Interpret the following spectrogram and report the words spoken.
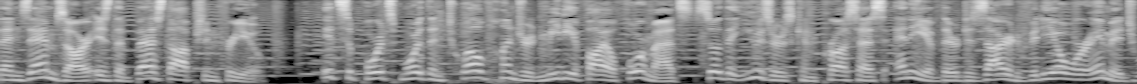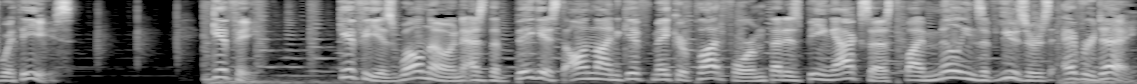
then Zamzar is the best option for you. It supports more than 1200 media file formats so that users can process any of their desired video or image with ease. Giphy. Giphy is well known as the biggest online GIF maker platform that is being accessed by millions of users every day.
